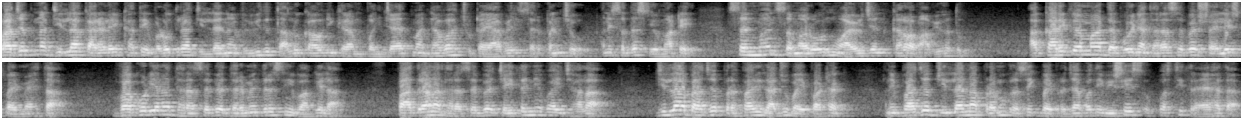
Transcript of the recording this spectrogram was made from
ભાજપના જિલ્લા કાર્યાલય ખાતે વડોદરા જિલ્લાના વિવિધ તાલુકાઓની ગ્રામ પંચાયતમાં નવા ચૂંટાઈ આવેલ સરપંચો અને સદસ્યો માટે સન્માન સમારોહનું આયોજન કરવામાં આવ્યું હતું. આ કાર્યક્રમમાં ડભોઈના ધારાસભ્ય શૈલેષભાઈ મહેતા, વાઘોડિયાના ધારાસભ્ય ધર્મેન્દ્રસિંહ વાઘેલા, પાદરાના ધારાસભ્ય ચૈતન્યભાઈ ઝાલા, જિલ્લા ભાજપ પ્રભારી રાજુભાઈ પાઠક અને ભાજપ જિલ્લાના પ્રમુખ રસિકભાઈ પ્રજાપતિ વિશેષ ઉપસ્થિત રહ્યા હતા.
